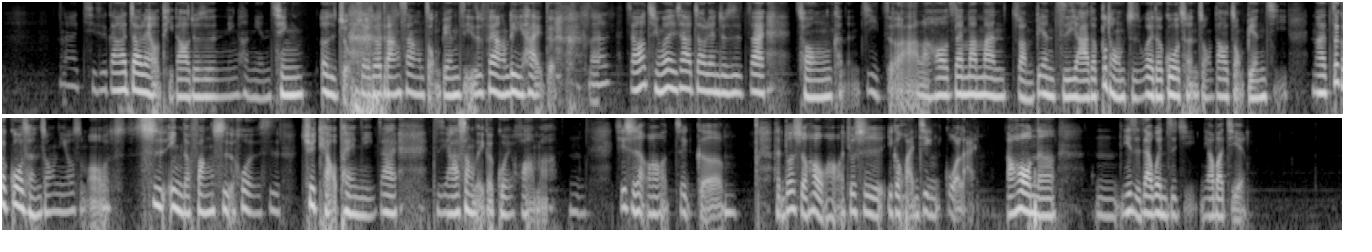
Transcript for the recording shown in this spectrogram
其实刚刚教练有提到，就是您很年轻，二十九岁就当上总编辑，是非常厉害的。那想要请问一下教练，就是在从可能记者啊，然后再慢慢转变职涯的不同职位的过程中，到总编辑，那这个过程中你有什么适应的方式，或者是去调配你在职涯上的一个规划吗？嗯，其实哦，这个很多时候哈，就是一个环境过来，然后呢，嗯你只在问自己，你要不要接，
